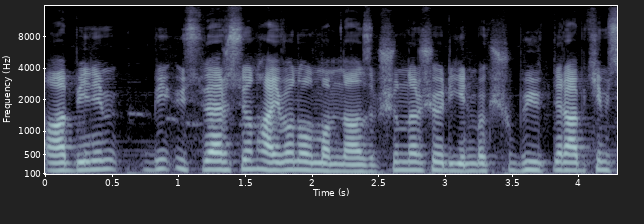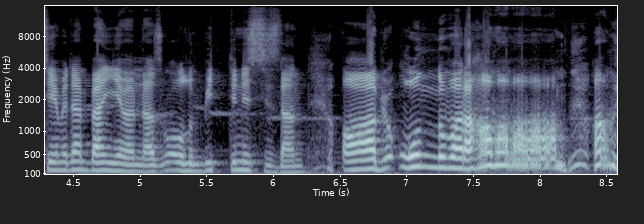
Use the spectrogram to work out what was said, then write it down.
Abi benim bir üst versiyon hayvan olmam lazım. Şunları şöyle yiyelim. Bak şu büyükleri abi kimse yemeden ben yemem lazım. Oğlum bittiniz sizden. Abi 10 numara hamam hamam. hamam.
